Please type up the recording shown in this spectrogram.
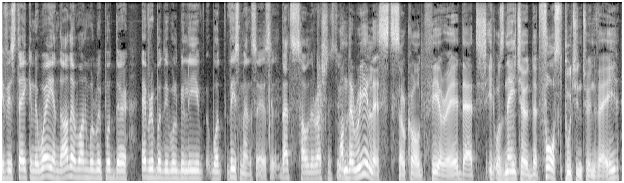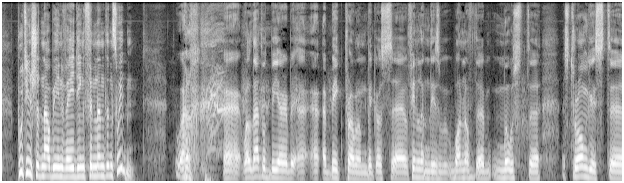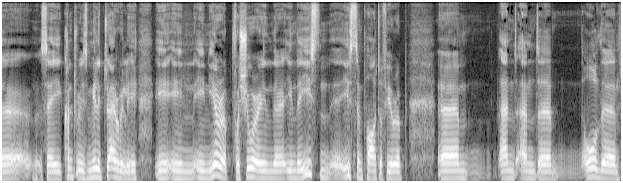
if he's taken away and the other one will be put there, everybody will believe what this man says. That's how the Russians do. On the realist so-called theory that it was NATO that forced Putin to invade, Putin should now be invading Finland and Sweden. Well, uh, well, that would be a, a, a big problem because uh, Finland is one of the most uh, strongest, uh, say, countries militarily in in Europe for sure in the in the eastern eastern part of Europe, um, and and uh, all the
